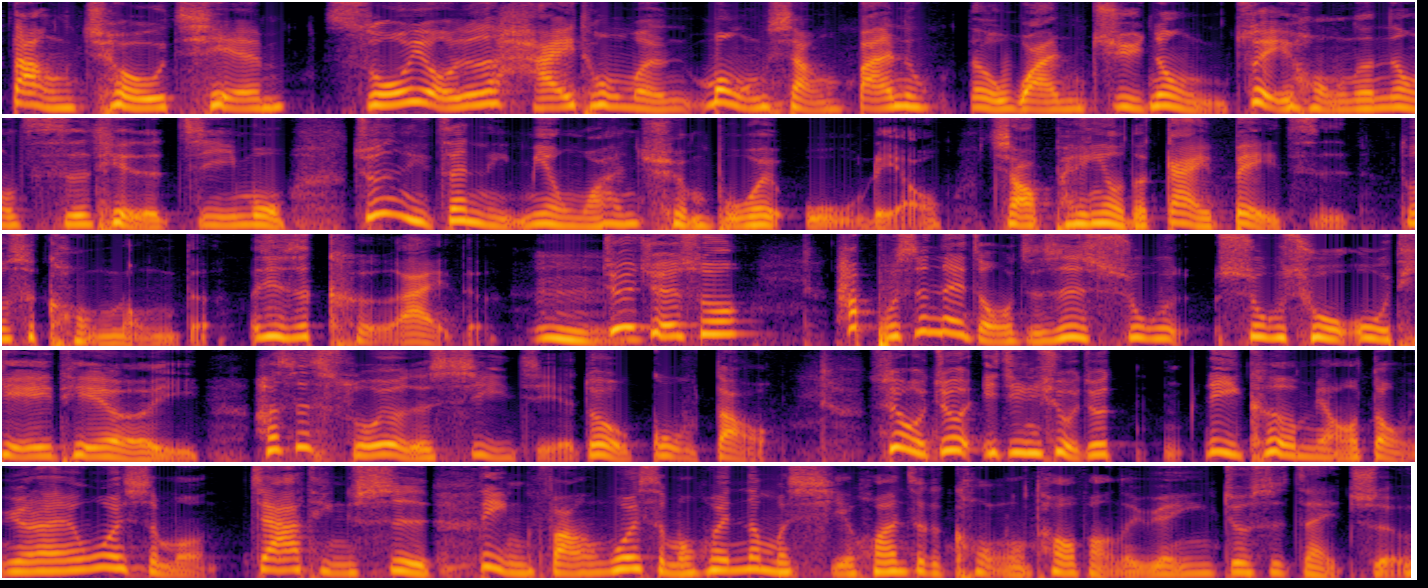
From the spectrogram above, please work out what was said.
荡秋千，所有就是孩童们梦想般的玩具，那种最红的那种磁铁的积木，就是你在里面完全不会无聊。小朋友的盖被子都是恐龙的，而且是可爱的，嗯，就觉得说它不是那种只是输输出物贴一贴而已，它是所有的细节都有顾到，所以我就一进去我就立刻秒懂，原来为什么家庭式订房为什么会那么喜欢这个恐龙套房的原因就是在这，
